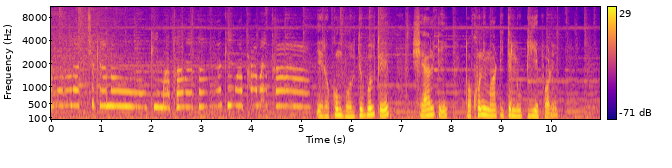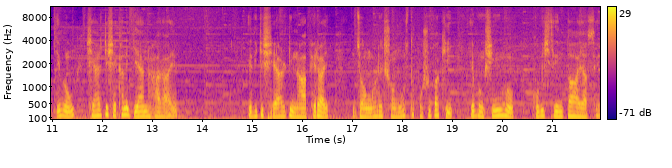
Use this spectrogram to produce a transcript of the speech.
এমন লাগছে কেন? কি মাথা ব্যথা? কি মাথা ব্যথা? এরকম বলতে বলতে শেয়ালটি তখনই মাটিতে লুটিয়ে পড়ে। এবং শেয়ালটি সেখানে জ্ঞান হারায়। এদিকে শেয়ালটি না ফেরায় জঙ্গলের সমস্ত পশু পাখি এবং সিংহ খুবই চিন্তায় আছে।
